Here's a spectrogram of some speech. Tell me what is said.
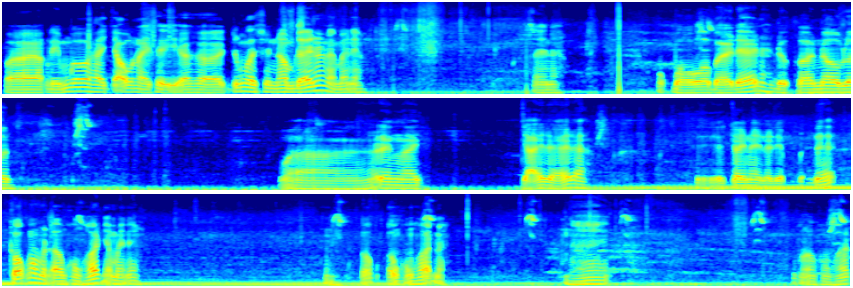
và đặc điểm của hai châu này thì chúng ta sẽ nôm đế nó này mấy anh em đây nè. Một bộ à, bệ đế này được uh, nôm lên. Và nó đang à, chảy rễ ra. Thì cây này là đẹp bệ đế. Cốt nó mình ôm không hết nha mấy anh em ừ, cốt ôm không hết nè. Đấy. ôm không hết.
